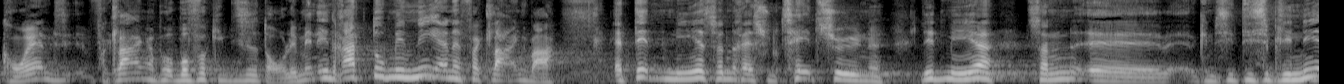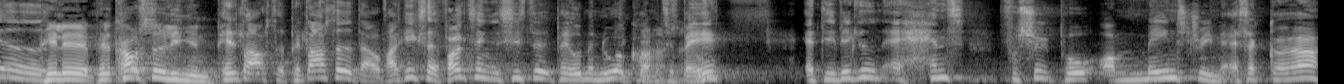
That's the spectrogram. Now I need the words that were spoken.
konkurrerende forklaringer på, hvorfor gik det så dårligt. Men en ret dominerende forklaring var, at den mere sådan resultatsøgende, lidt mere sådan, øh, kan man sige, disciplinerede... Pelle, Pelle Dragsted-linjen. Pelle Dragsted. Pelle Dragsted, der jo faktisk ikke sad i Folketinget i sidste periode, men nu er kommet tilbage. At det i virkeligheden er hans forsøg på at mainstream, altså gøre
